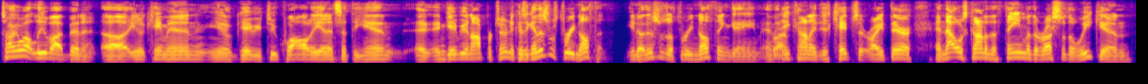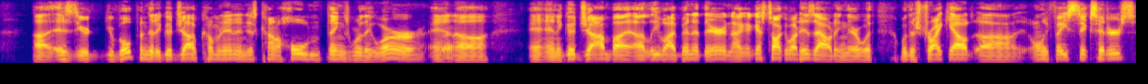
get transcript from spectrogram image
Talk about Levi Bennett. Uh, you know, came in, you know, gave you two quality innings at the end, and, and gave you an opportunity. Because again, this was three nothing. You know, this was a three nothing game, and Right. he kind of just keeps it right there. And that was kind of the theme of the rest of the weekend. Uh, is your your bullpen did a good job coming in and just kind of holding things where they were, and Yeah. uh, and, and a good job by uh, Levi Bennett there. And I guess talk about his outing there with with a strikeout, uh, only faced six hitters,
